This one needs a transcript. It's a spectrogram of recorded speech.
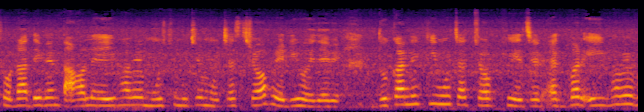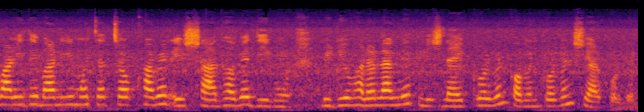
সোডা দেবেন, তাহলে এইভাবে মুচমুচে মোচার চপ রেডি হয়ে যাবে। দোকানে কি মোচার চপ খেয়েছেন? একবার এইভাবে বাড়িতে বানিয়ে মোচার চপ খাবেন, এর স্বাদ হবে দ্বিগুণ। ভিডিও ভালো লাগলে প্লিজ লাইক করবেন কমেন্ট করবেন শেয়ার করবেন।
